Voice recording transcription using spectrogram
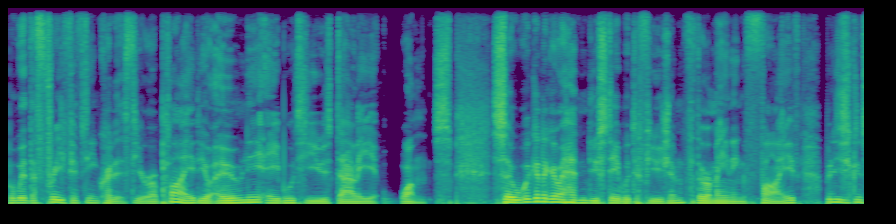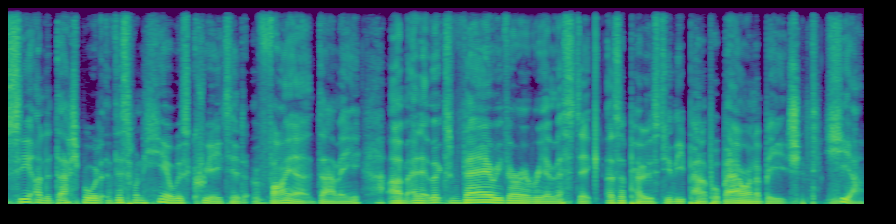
but with the free 15 credits that you're applied, you're only able to use DALL-E once. So we're going to go ahead and do Stable Diffusion for the remaining 5, but as you can see under dashboard, this one here was created via DALL-E, um, and it looks very, very realistic as opposed to the purple bear on a beach here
